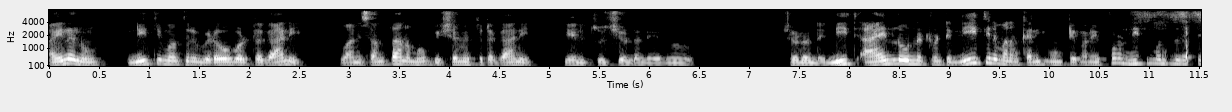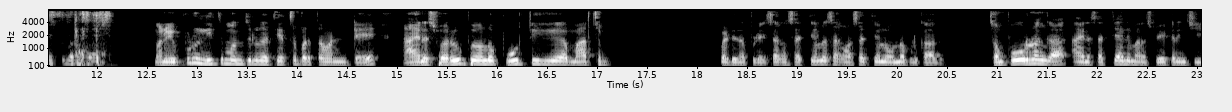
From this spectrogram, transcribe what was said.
అయినను నీతిమంతులు విడవబడుట గాని వాని సంతానము భిక్షమెత్తుట గాని నేను చూచి ఉండలేదు చూడండి నీతి ఆయనలో ఉన్నటువంటి నీతిని మనం కలిగి ఉంటే మనం ఎప్పుడు నీతిమంతులుగా తీర్చబడతాం? మనం ఎప్పుడు నీతిమంతులుగా తీర్చబడతామంటే ఆయన స్వరూపంలో పూర్తిగా మార్చబడినప్పుడే సగం సత్యంలో సగం అసత్యంలో ఉన్నప్పుడు కాదు. సంపూర్ణంగా ఆయన సత్యాన్ని మనం స్వీకరించి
